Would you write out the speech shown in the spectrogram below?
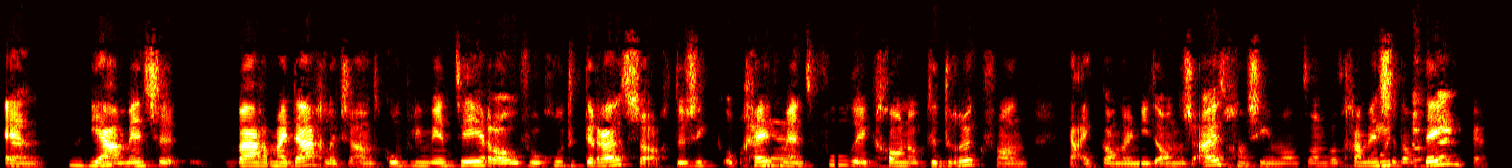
En ja, ja mhm. mensen waren mij dagelijks aan het complimenteren over hoe goed ik eruit zag. Dus ik, op een gegeven moment voelde ik gewoon ook de druk van, ja, ik kan er niet anders uit gaan zien, want dan, wat gaan mensen dan denken?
